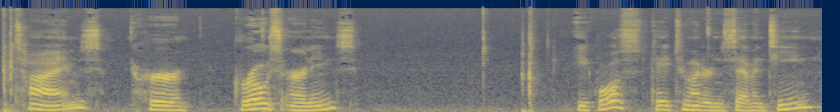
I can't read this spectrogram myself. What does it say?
times her gross earnings equals, okay, 217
